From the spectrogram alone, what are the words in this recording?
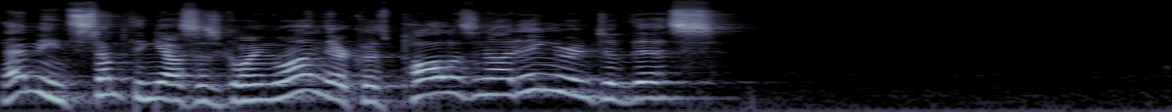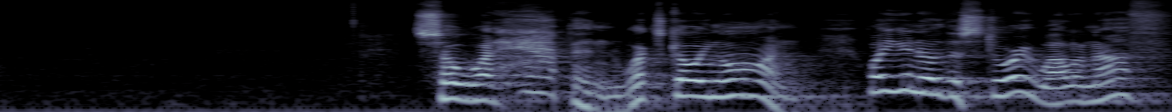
That means something else is going on there because Paul is not ignorant of this. So, what happened? What's going on? Well, you know the story well enough.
